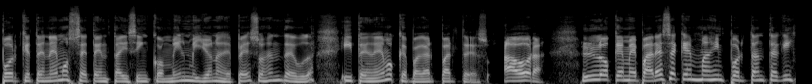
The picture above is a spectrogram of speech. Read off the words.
porque tenemos 75 mil millones de pesos en deuda y tenemos que pagar parte de eso. Ahora, lo que me parece que es más importante aquí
